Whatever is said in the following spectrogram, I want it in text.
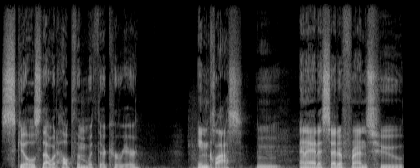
skills that would help them with their career in class. Mm. And I had a set of friends who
